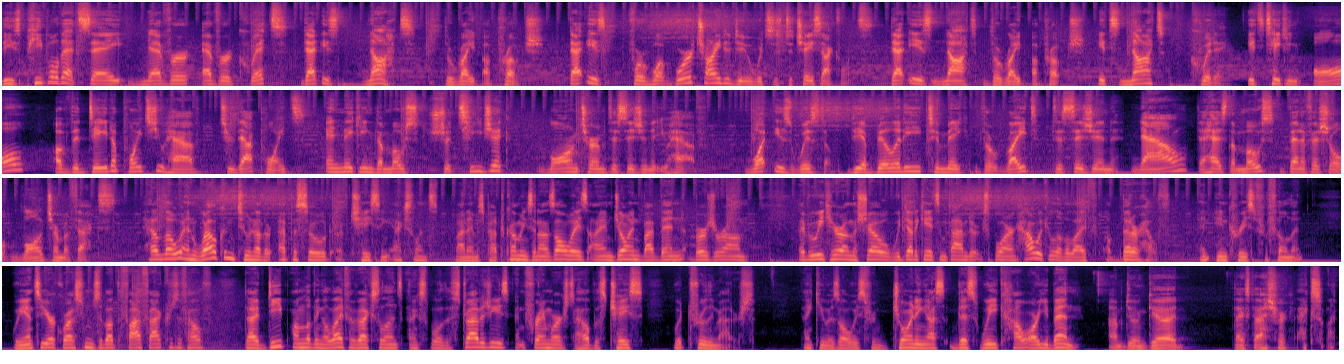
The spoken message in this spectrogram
These people that say never ever quit, that is not the right approach. That is for what we're trying to do, which is to chase excellence. That is not the right approach. It's not quitting. It's taking all of the data points you have to that point and making the most strategic long term decision that you have. What is wisdom? The ability to make the right decision now that has the most beneficial long term effects. Hello and welcome to another episode of Chasing Excellence. My name is Patrick Cummings, and as always, I am joined by Ben Bergeron. Every week here on the show, we dedicate some time to exploring how we can live a life of better health and increased fulfillment. We answer your questions about the five factors of health, dive deep on living a life of excellence, and explore the strategies and frameworks to help us chase what truly matters. Thank you, as always, for joining us this week. How are you, Ben? I'm doing good. Thanks, Patrick. Excellent.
